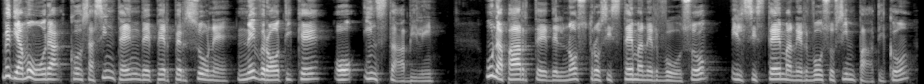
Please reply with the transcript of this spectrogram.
Vediamo ora cosa si intende per persone nevrotiche o instabili. Una parte del nostro sistema nervoso, il sistema nervoso simpatico,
